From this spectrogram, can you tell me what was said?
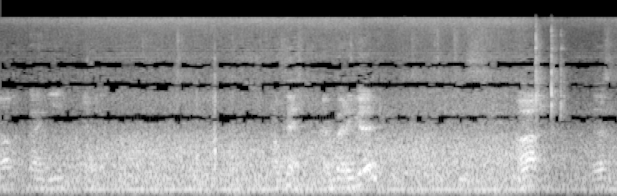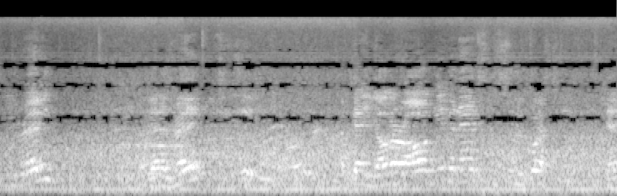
Oh, thank you. Okay, everybody good? All right, Dusty, you ready? You guys ready? Okay, y'all are all giving answers to the question. Okay,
